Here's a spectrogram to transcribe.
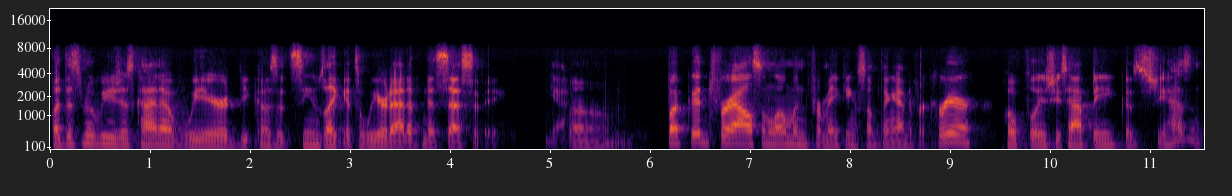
but this movie is just kind of weird because it seems like it's weird out of necessity. Yeah. Um, but good for Alison Lohman for making something out of her career. Hopefully she's happy because she hasn't.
